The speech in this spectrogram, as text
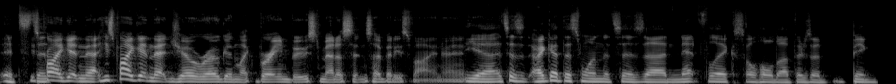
it's he's the- probably getting that. He's probably getting that Joe Rogan like brain boost medicine. So I bet he's fine, right? Yeah, it says I got this one that says uh, Netflix. Oh, hold up. There's a big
